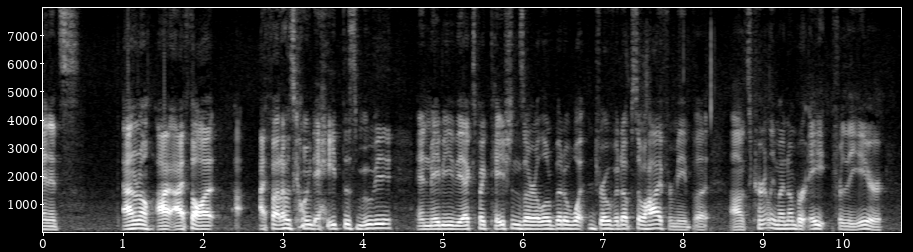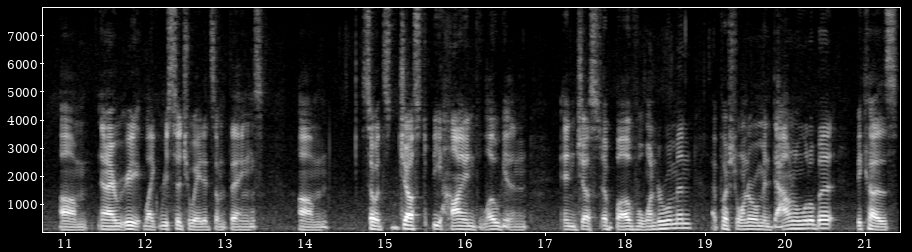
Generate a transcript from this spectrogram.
and it's, I don't know. I, I thought I, I thought I was going to hate this movie, and maybe the expectations are a little bit of what drove it up so high for me. But uh, it's currently my number eight for the year, um, and I re- like resituated some things. Um, so it's just behind Logan and just above Wonder Woman. I pushed Wonder Woman down a little bit because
